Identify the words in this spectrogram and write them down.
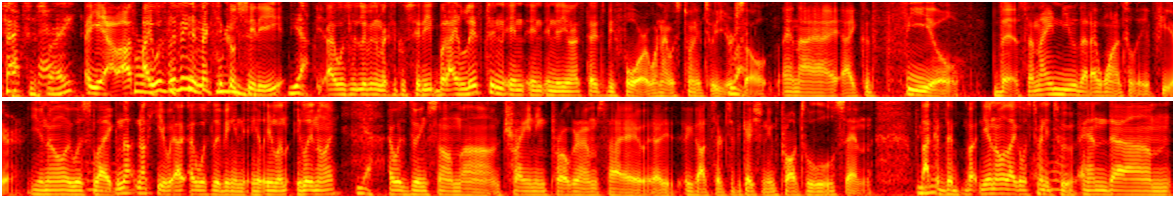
Texas, Texas. right? Uh, Yeah, I, I, a I was living in Mexico reason. City. Yeah. I was living in Mexico City, but I lived in, in, in, in the United States before when I was 22 years Right. old, and I, I could feel this, and I knew that I wanted to live here. You know, it was like not not here. I, I was living in Illinois. Yeah. I was doing some uh, training programs. I, I, got certification in Pro Tools, and back at the, but you know, like I was 22, and um,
